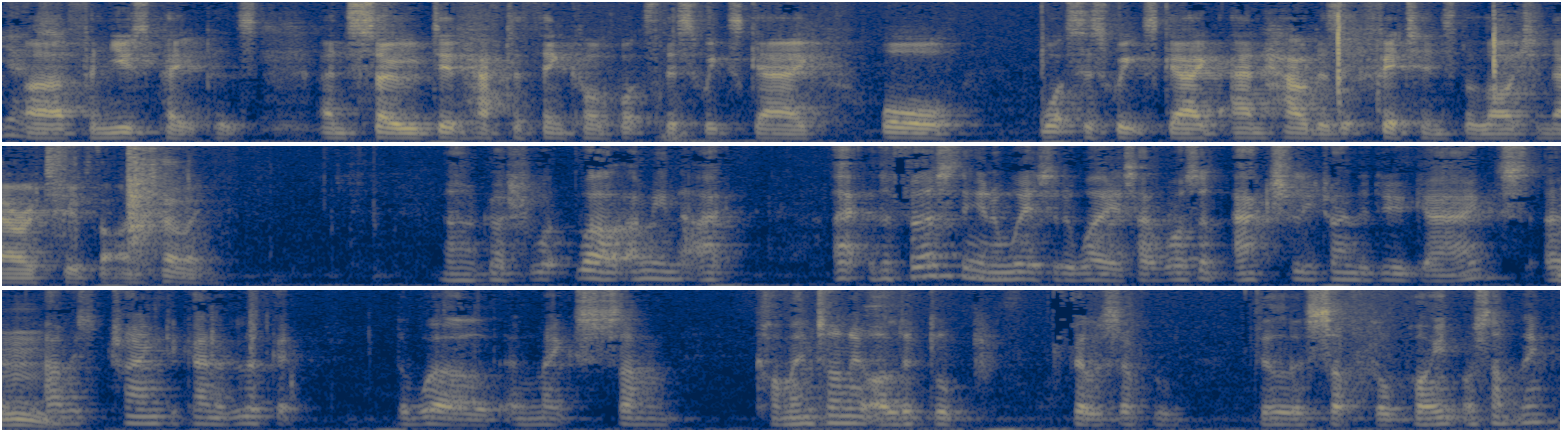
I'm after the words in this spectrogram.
Yes. uh, for newspapers, and so did have to think of what's this week's gag or what's this week's gag and how does it fit into the larger narrative that I'm telling. Oh gosh, well, I mean, I, I, the first thing in a weird sort of way is I wasn't actually trying to do gags. I, I was trying to kind of look at the world and make some comment on it or a little philosophical philosophical point or something.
